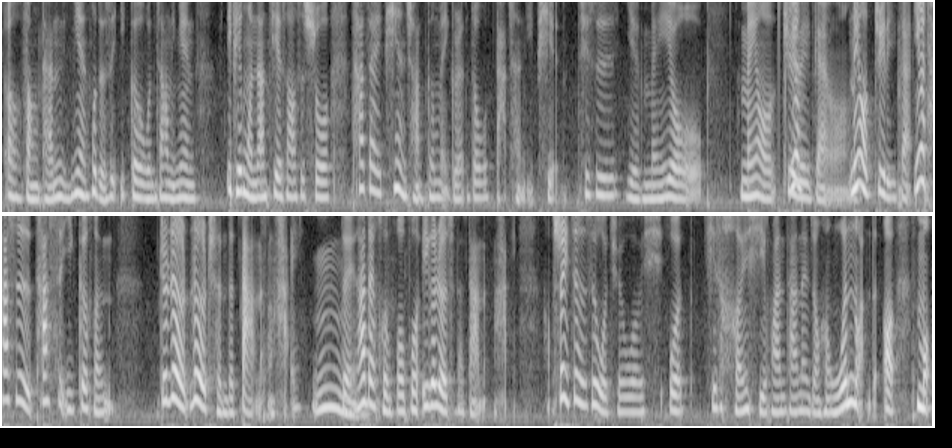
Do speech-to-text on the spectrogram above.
呃访谈里面，或者是一个文章里面，一篇文章介绍是说，他在片场跟每个人都打成一片，其实也没有没有距离感了，没有距离感，因为他是他是一个很就热热忱的大男孩，嗯，对，他的很活泼，一个热忱的大男孩，所以这个是我觉得我喜我其实很喜欢他那种很温暖的哦，某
